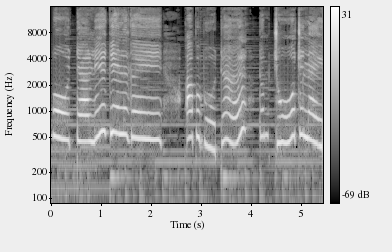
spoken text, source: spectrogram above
बोतल ही गिर गई। अब बोतल तुम सोच रहे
